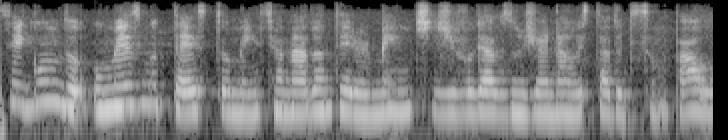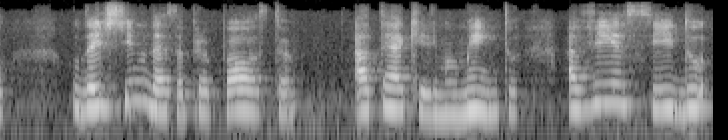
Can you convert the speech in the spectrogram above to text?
Segundo o mesmo texto mencionado anteriormente, divulgado no jornal Estado de São Paulo, o destino dessa proposta, até aquele momento, havia sido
